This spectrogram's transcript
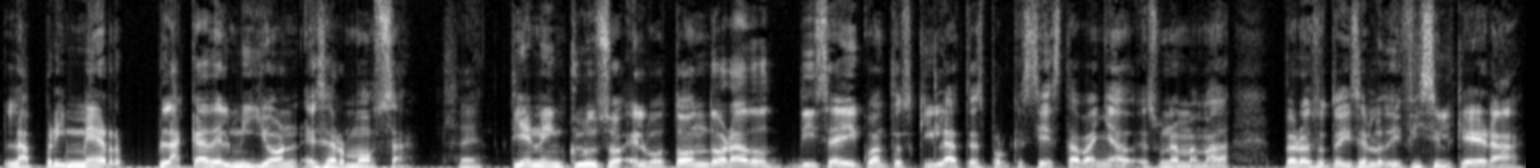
La primer placa del millón es hermosa. Sí. Tiene incluso el botón dorado, dice ahí cuántos quilates porque sí está bañado. Es una mamada, pero eso te dice lo difícil que era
